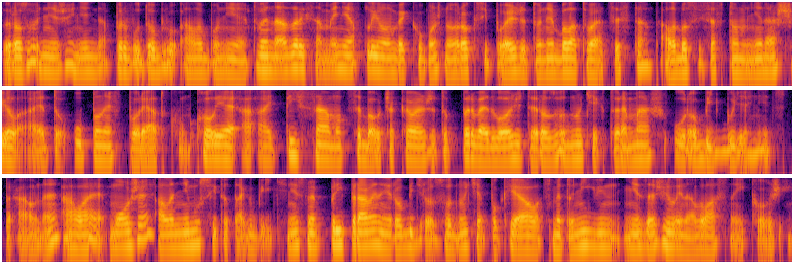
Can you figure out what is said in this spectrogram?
rozhodneš hneď na prvú dobrú alebo nie. Tvoje názory sa menia vplyvom veku, možno rok si povieš, že to nebola tvoja cesta, alebo si sa v tom nenašiel a je to úplne v poriadku. Kolie a aj ty sám od seba očakávaš, že to prvé dôležité rozhodnutie, ktoré máš urobiť, bude hneď správne, ale môže, ale nemusí to tak byť. Nie sme pripravení robiť rozhodnutia, pokiaľ sme to nikdy nezažili na vlastnej koži.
